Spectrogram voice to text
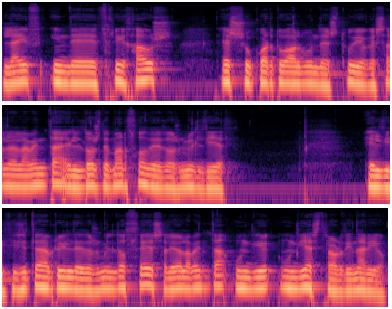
Life in the Three House es su cuarto álbum de estudio que sale a la venta el 2 de marzo de 2010. El 17 de abril de 2012 salió a la venta Un Día, Extraordinario,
